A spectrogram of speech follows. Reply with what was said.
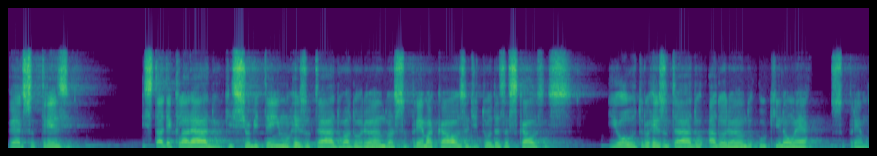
Verso 13. Está declarado que se obtém um resultado adorando a suprema causa de todas as causas, e outro resultado adorando o que não é supremo.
